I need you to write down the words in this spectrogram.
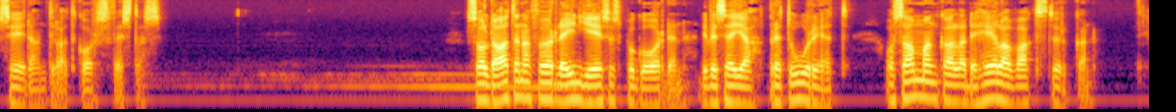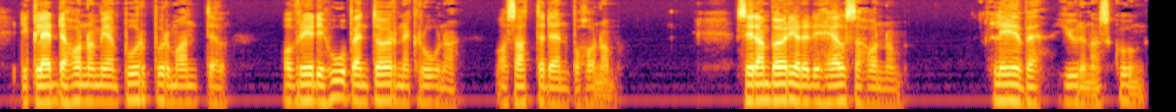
sedan till att korsfästas. Soldaterna förde in Jesus på gården, det vill säga pretoriet, och sammankallade hela vaktstyrkan. De klädde honom i en purpurmantel och vred ihop en törnekrona och satte den på honom. Sedan började de hälsa honom. Leve judarnas kung.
